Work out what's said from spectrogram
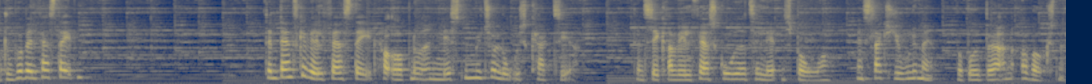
du på velfærdsstaten? Den danske velfærdsstat har opnået en næsten mytologisk karakter. Den sikrer velfærdsgoder til landets borgere. En slags julemand for både børn og voksne.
